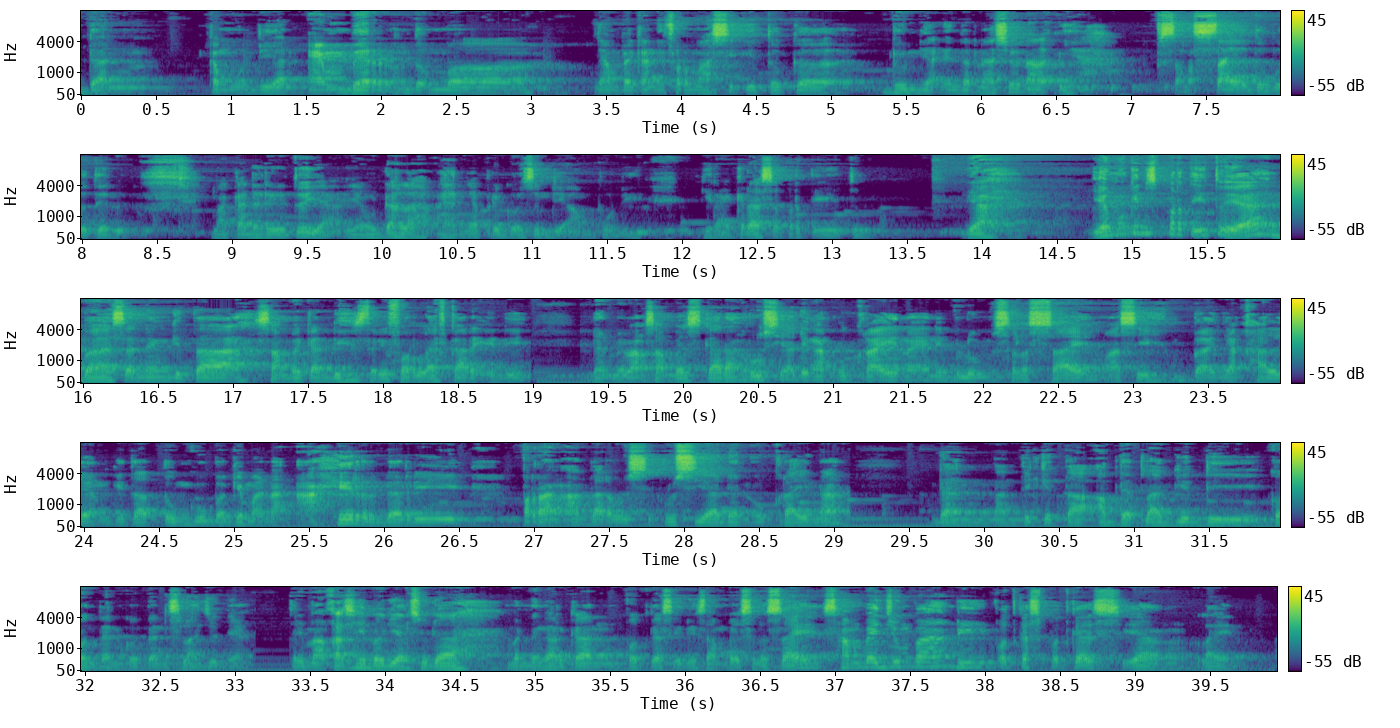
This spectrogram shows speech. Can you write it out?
dan kemudian ember untuk menyampaikan informasi itu ke dunia internasional, ya selesai itu Putin. Maka dari itu ya ya udahlah akhirnya Prigozhin diampuni. Kira-kira seperti itu. Ya, ya mungkin seperti itu ya bahasan yang kita sampaikan di History for Life kali ini. Dan memang sampai sekarang Rusia dengan Ukraina ini belum selesai, masih banyak hal yang kita tunggu bagaimana akhir dari perang antara Rusia dan Ukraina dan nanti kita update lagi di konten-konten selanjutnya. Terima kasih bagi yang sudah mendengarkan podcast ini sampai selesai. Sampai jumpa di podcast-podcast yang lain.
